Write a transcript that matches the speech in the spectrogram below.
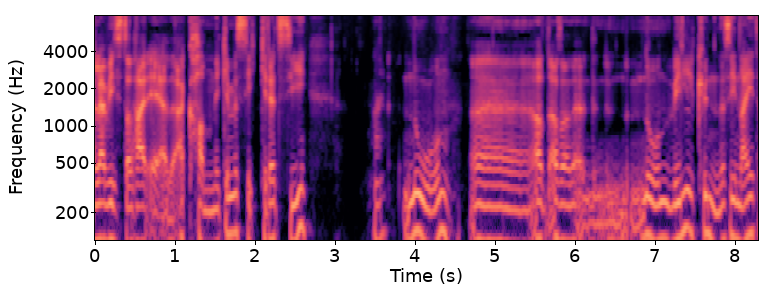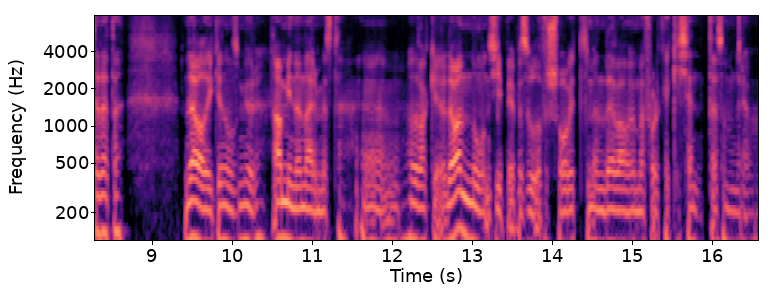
Eller jeg visste at her er det Jeg kan ikke med sikkerhet si Nei. noen eh, at, Altså, noen vil kunne si nei til dette. Det var det ikke noen som gjorde, av mine nærmeste. Eh, det, var ikke, det var noen kjipe episoder for så vidt, men det var jo med folk jeg ikke kjente, som drev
